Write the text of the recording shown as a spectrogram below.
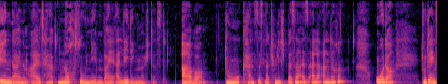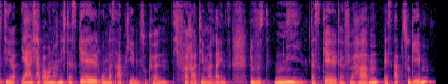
in deinem Alltag noch so nebenbei erledigen möchtest. Aber du kannst es natürlich besser als alle anderen. Oder du denkst dir, ja, ich habe aber noch nicht das Geld, um das abgeben zu können. Ich verrate dir mal eins. Du wirst nie das Geld dafür haben, es abzugeben,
